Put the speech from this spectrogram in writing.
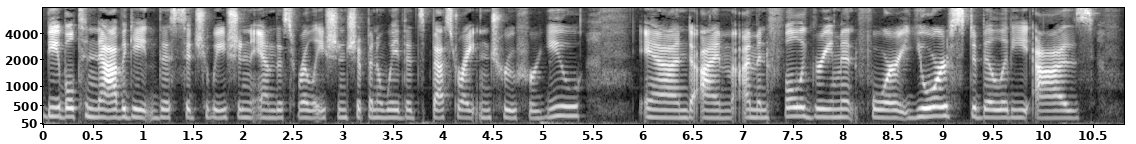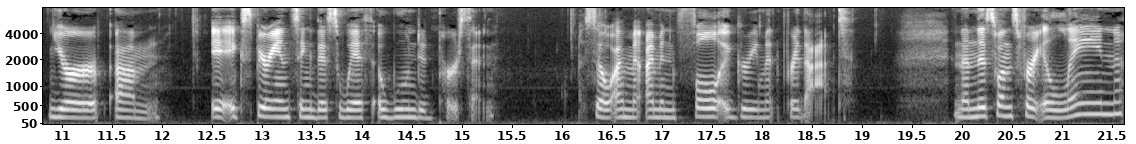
be able to navigate this situation and this relationship in a way that's best right and true for you and I'm I'm in full agreement for your stability as you're um, experiencing this with a wounded person. So I'm I'm in full agreement for that. And then this one's for Elaine.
